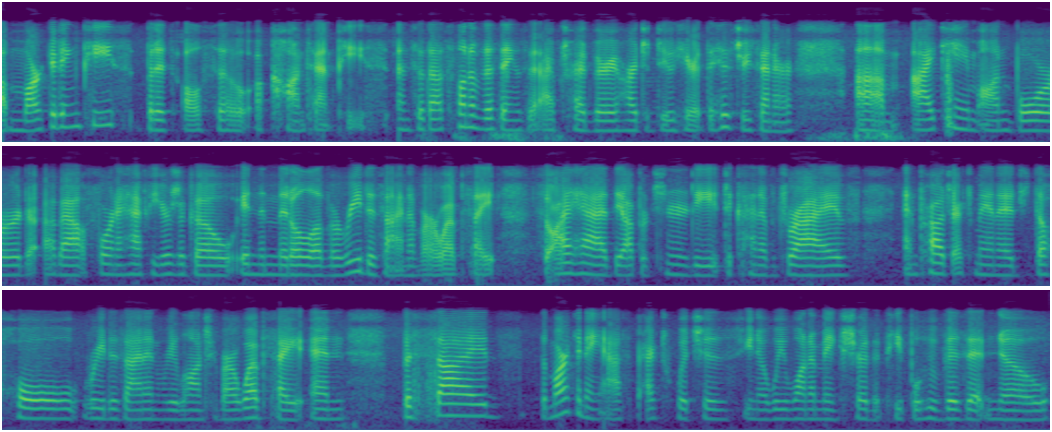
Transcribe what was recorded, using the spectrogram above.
a marketing piece, but it's also a content piece. And so that's one of the things that I've tried very hard to do here at the History Center. Um, I came on board about four and a half years ago in the middle of a redesign of our website. So I had the opportunity to kind of drive and project manage the whole redesign and relaunch of our website. And besides the marketing aspect, which is, you know, we want to make sure that people who visit know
